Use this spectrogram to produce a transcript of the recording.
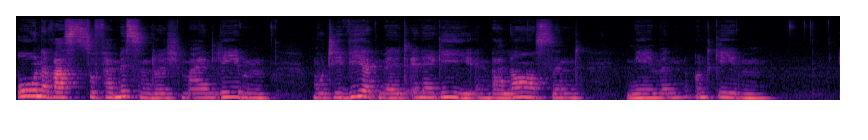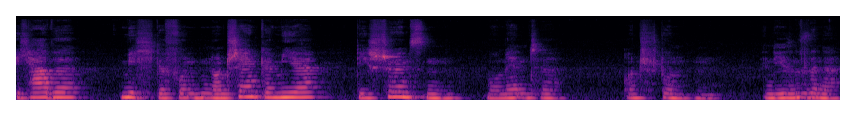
ohne was zu vermissen durch mein Leben, motiviert mit Energie, in Balance sind, nehmen und geben. Ich habe mich gefunden und schenke mir die schönsten Momente und Stunden. In diesem Sinne,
